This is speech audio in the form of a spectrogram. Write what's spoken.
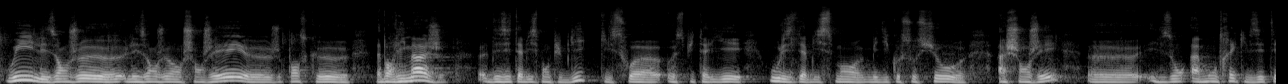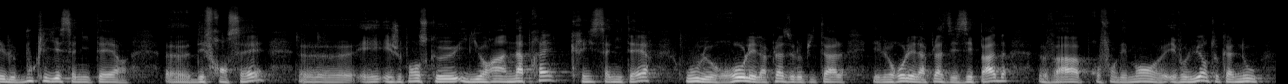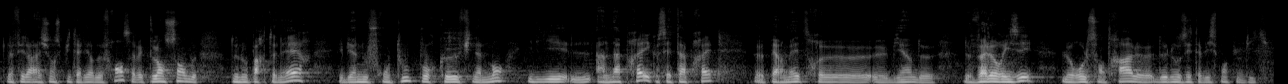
Oui, les enjeux, ont changé. Euh, je pense que d'abord l'image des établissements publics, qu'ils soient hospitaliers ou les établissements médico-sociaux, euh, a changé. Euh, ils ont à montrer qu'ils étaient le bouclier sanitaire des Français. Et, je pense qu'il y aura un après-crise sanitaire où le rôle et la place de l'hôpital et le rôle et la place des EHPAD va profondément euh, évoluer. En tout cas, nous, la Fédération hospitalière de France, avec l'ensemble de nos partenaires, eh bien, nous ferons tout pour que finalement il y ait un après et que cet après euh, permette euh, eh bien, de, valoriser le rôle central de nos établissements publics.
